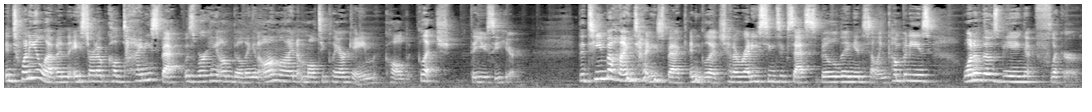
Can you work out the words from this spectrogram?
In 2011, a startup called Tiny Speck was working on building an online multiplayer game called Glitch that you see here. The team behind Tiny Speck and Glitch had already seen success building and selling companies, one of those being Flickr,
